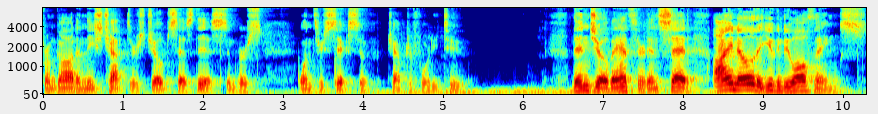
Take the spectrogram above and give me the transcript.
from God in these chapters, Job says this in verse 1 through 6 of chapter 42. Then Job answered and said, I know that you can do all things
